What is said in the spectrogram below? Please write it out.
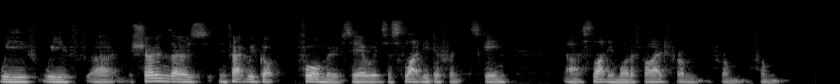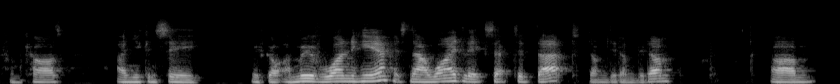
we've, we've uh, shown those. In fact, we've got four moves here. It's a slightly different scheme, uh, slightly modified from, from, from, from CARS. And you can see we've got a move one here. It's now widely accepted that, dum de dum de dum. Um,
